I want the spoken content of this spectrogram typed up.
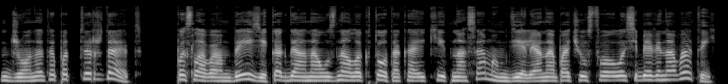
Джон это подтверждает. По словам Дейзи, когда она узнала, кто такая Кит на самом деле, она почувствовала себя виноватой,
